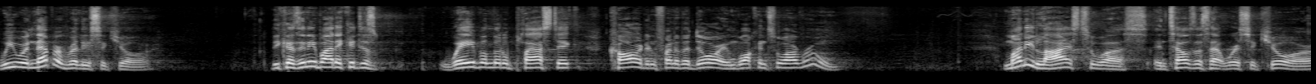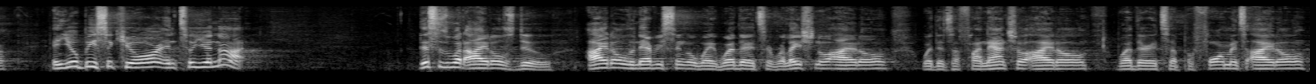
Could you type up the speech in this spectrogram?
we were never really secure because anybody could just wave a little plastic card in front of the door and walk into our room. Money lies to us and tells us that we're secure, and you'll be secure until you're not. This is what idols do. Idol in every single way, whether it's a relational idol, whether it's a financial idol, whether it's a performance idol,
